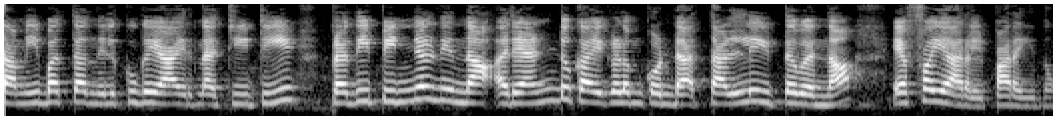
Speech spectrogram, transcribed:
സമീപത്ത് നിൽക്കുകയായിരുന്ന ടി ടി പ്രതി പിന്നിൽ നിന്ന് രണ്ടു കൈകളും കൊണ്ട് തള്ളിയിട്ടുവെന്ന് എഫ്ഐആറിൽ പറയുന്നു.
